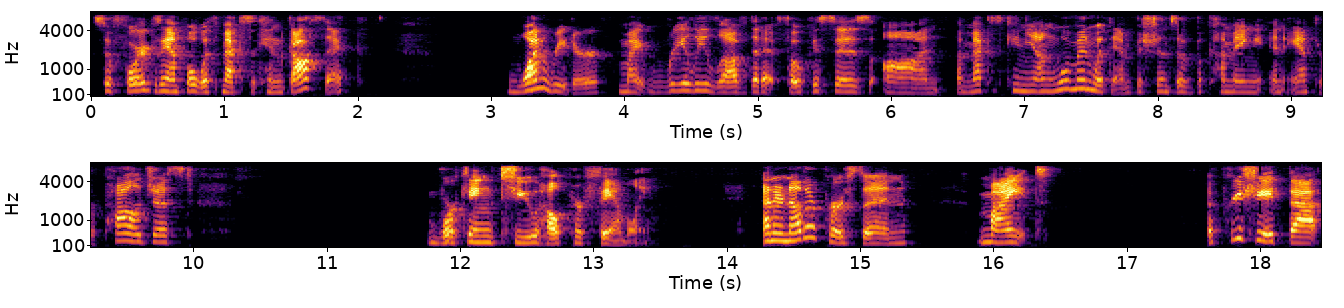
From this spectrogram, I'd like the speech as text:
So for example, with Mexican Gothic, one reader might really love that it focuses on a Mexican young woman with ambitions of becoming an anthropologist working to help her family. And another person might appreciate that,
